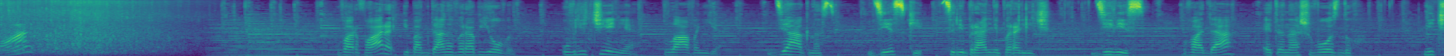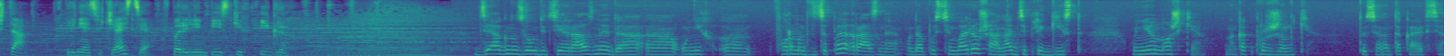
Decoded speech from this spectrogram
Вот. Варвара и Богдана Воробьевы. Увлечение, плавание. Диагноз – детский церебральный паралич. Девиз – вода – это наш воздух. Мечта – принять участие в Паралимпийских играх. Диагнозы у детей разные, да, э, у них э, форма ДЦП разная. Вот, допустим, Варюша, она диплегист, у нее ножки, она как пружинки, то есть она такая вся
